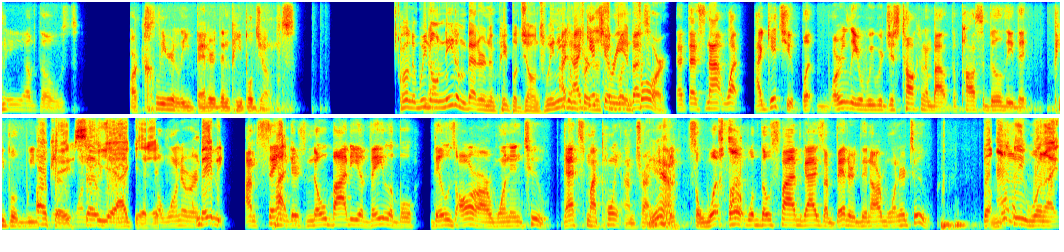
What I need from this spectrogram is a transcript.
many of those are clearly better than People Jones? Well, we No. don't need them better than People Jones. We need I- them I for the you, three and that's- four. That that's not what I get you. But earlier we were just talking about the possibility that people we Okay, a so or- yeah, I get it. a it. one or a Maybe I'm saying Hi. there's nobody available. Those are our one and two. That's my point I'm trying Yeah. to make. So what five of those five guys are better than our one or two? the Yeah. only one I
